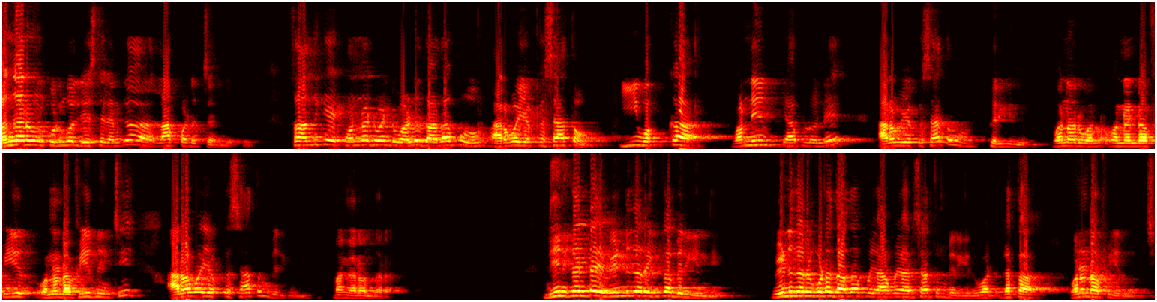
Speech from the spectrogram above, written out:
బంగారం కొనుగోలు చేస్తే కనుక లాభపడొచ్చు అని చెప్పి. సో అందుకే కొన్నటువంటి వాళ్ళు దాదాపు అరవై ఒక్క శాతం ఈ ఒక్క వన్ ఇయర్ గ్యాప్లోనే అరవై ఒక్క శాతం పెరిగింది. One or one one and half year one and half year నుంచి అరవై ఒక్క శాతం పెరిగింది బంగారం ధర. దీనికంటే వెండి ధర ఇంకా పెరిగింది. వెండి ధర కూడా దాదాపు యాభై ఆరు శాతం పెరిగింది గత వన్ అండ్ హాఫ్ ఇయర్ నుంచి.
